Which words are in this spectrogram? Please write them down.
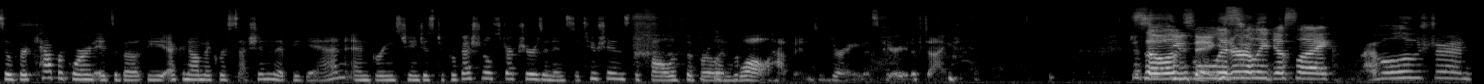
So for Capricorn, it's about the economic recession that began and brings changes to professional structures and institutions. The fall of the Berlin Wall happened during this period of time. Just so it's things. literally just like revolution.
